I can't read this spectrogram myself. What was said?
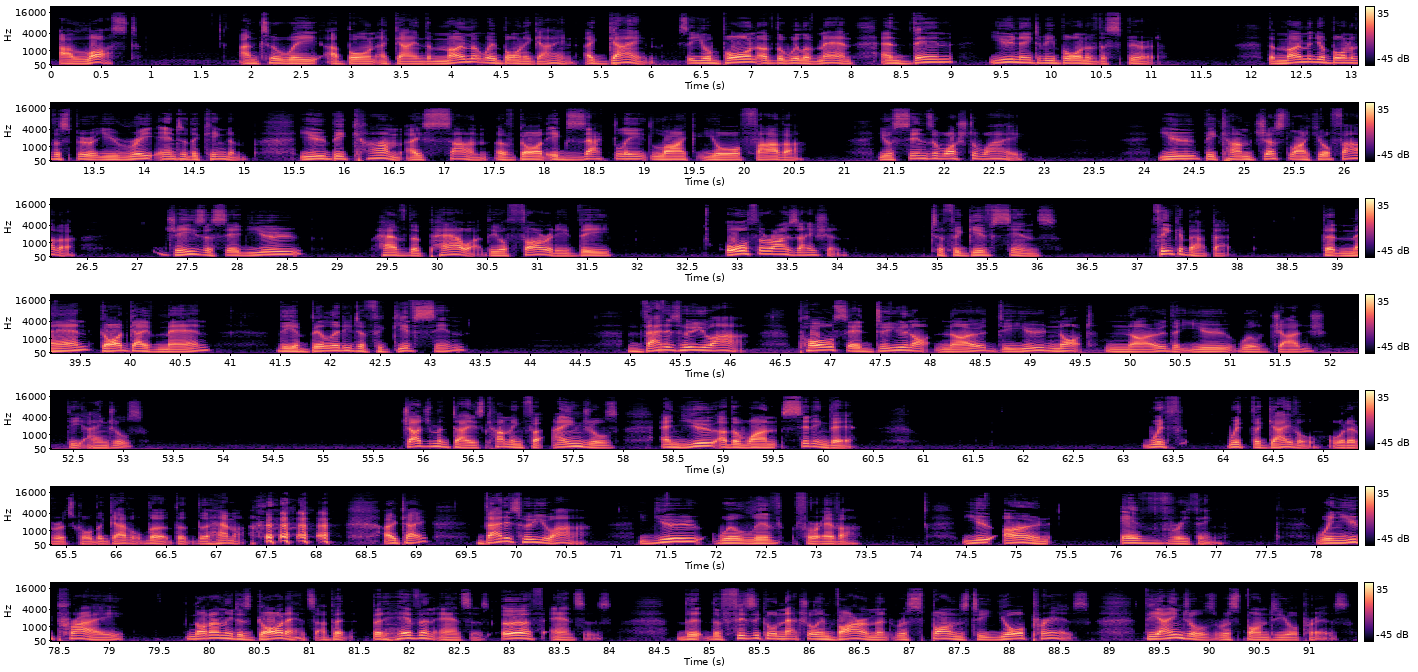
are lost until we are born again. The moment we're born again, again, See, you're born of the will of man, and then you need to be born of the Spirit. The moment you're born of the Spirit, you re enter the kingdom. You become a son of God exactly like your Father. Your sins are washed away. You become just like your Father. Jesus said, You have the power, the authority, the authorization to forgive sins. Think about that. That man, God gave man the ability to forgive sin. That is who you are. Paul said, Do you not know? Do you not know that you will judge the angels? Judgment day is coming for angels, and you are the one sitting there with with the gavel or whatever it's called, the gavel, the, the, the hammer. okay? That is who you are. You will live forever. You own everything. When you pray, not only does God answer, but, but heaven answers, earth answers. The, the physical natural environment responds to your prayers. The angels respond to your prayers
